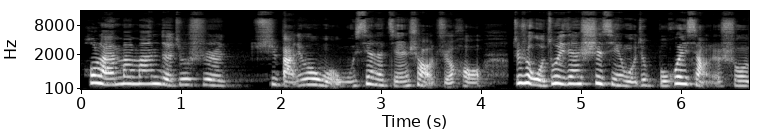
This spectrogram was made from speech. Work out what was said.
后来慢慢的就是去把这个我无限的减少之后，就是我做一件事情，我就不会想着说，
